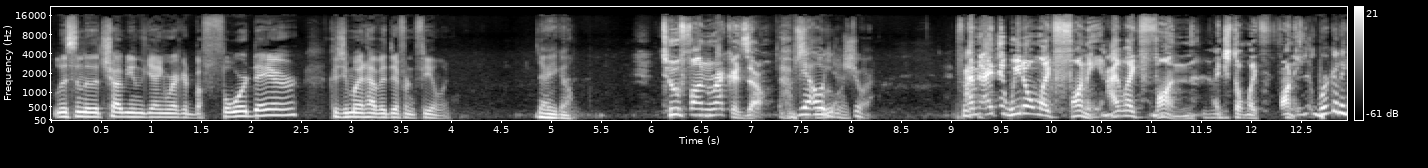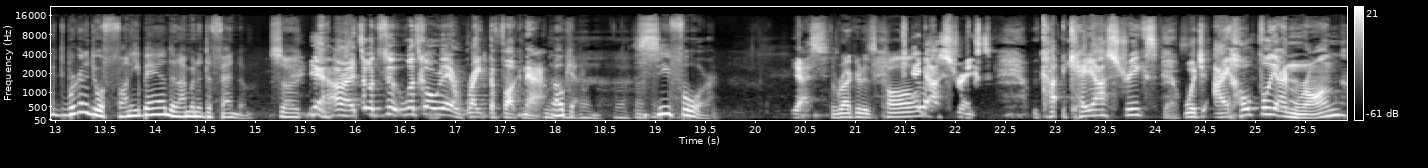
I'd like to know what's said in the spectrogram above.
Listen to the Chubby and the Gang record before Dare because you might have a different feeling. There you go. Two fun records though. Yeah. Oh yeah. Sure. I mean, I think we don't like funny. I like fun. I just don't like funny. We're gonna we're gonna do a funny band, and I'm gonna defend them. So Yeah. All right. So let's do. Let's go over there right the fuck now. okay. C4. Yes. The record is called Chaos Streaks. Chaos Streaks, which I hopefully I'm wrong,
